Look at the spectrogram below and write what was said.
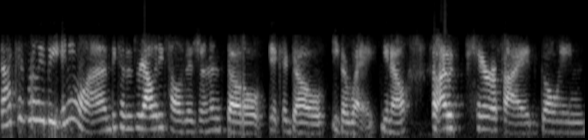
that could really be anyone because it's reality television, and so it could go either way, you know? So I was terrified going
